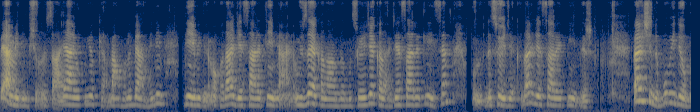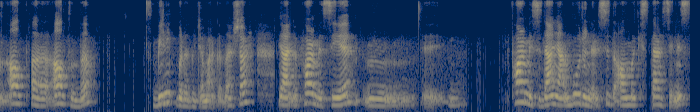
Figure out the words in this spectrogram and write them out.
Beğenmediğim bir şey olursa ya yok yok ya ben bunu beğenmedim diyebilirim. O kadar cesaretliyim yani. Uyuza yakalandığımı söyleyecek kadar cesaretliysem bunu da söyleyecek kadar cesaretliyimdir. Ben şimdi bu videomun alt, e, altında bir link bırakacağım arkadaşlar. Yani farmasiye hmm, e, farmasiden yani bu ürünleri siz de almak isterseniz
